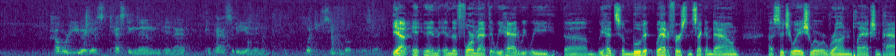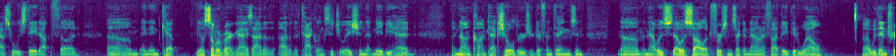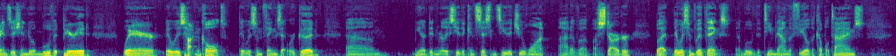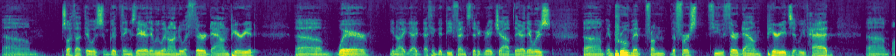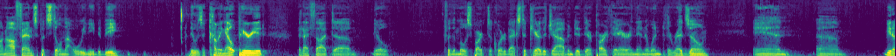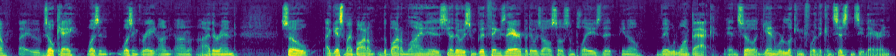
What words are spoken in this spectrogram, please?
How were you? I guess testing them in that capacity, and then what did you see from both of those guys? Yeah, in, in the format that we had, we we, um, we had some move it. We had a first and second down a situation where we run and play action pass, where we stayed up thud, um, and, and kept you know some of our guys out of out of the tackling situation that maybe had non-contact shoulders or different things, and um, and that was that was solid. First and second down, I thought they did well. Uh, we then transitioned to a move it period where it was hot and cold. There was some things that were good. Um, you know, didn't really see the consistency that you want out of a, starter, but there was some good things. Moved the team down the field a couple times. Um, so I thought there was some good things there. Then we went on to a third down period where, you know, I, I, think the defense did a great job there. There was um, improvement from the first few third down periods that we've had um, on offense, but still not where we need to be. There was a coming out period that I thought, um, you know, for the most part, the quarterbacks took care of the job and did their part there. And then it went to the red zone, and um, you know it was okay. wasn't wasn't great on on either end. So I guess my bottom the bottom line is you know there was some good things there, but there was also some plays that you know they would want back. And so again, we're looking for the consistency there. And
